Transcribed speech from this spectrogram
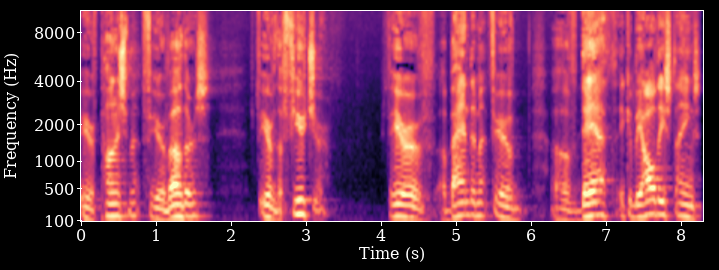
fear of punishment, fear of others, fear of the future, fear of abandonment, fear of, of death. It can be all these things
